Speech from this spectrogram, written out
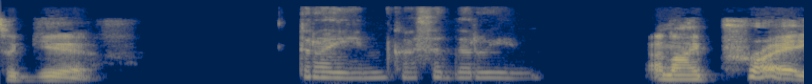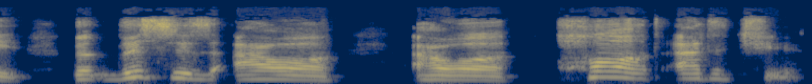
to give. Trăim ca să dăruim. And I pray that this is our, our heart attitude.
